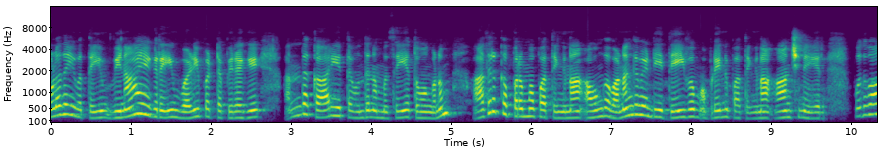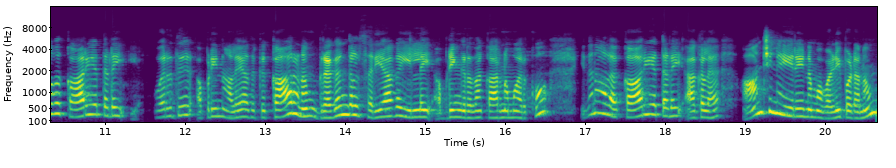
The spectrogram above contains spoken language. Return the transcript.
குலதெய்வத்தையும் விநாயகரையும் வழிபட்ட பிறகு அந்த காரியத்தை வந்து நம்ம செய்ய துவங்கணும். அதற்கப்புறமா பார்த்திங்கன்னா அவங்க வணங்க வேண்டிய தெய்வம் அப்படின்னு பார்த்திங்கன்னா ஆஞ்சநேயர். பொதுவாக காரியத்தடை வருது அப்படின்னாலே அதுக்கு காரணம் கிரகங்கள் சரியாக இல்லை அப்படிங்கிறதான் காரணமாக இருக்கும். இதனால் காரியத்தடை அகல ஆஞ்சநேயரை நம்ம வழிபடணும்.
